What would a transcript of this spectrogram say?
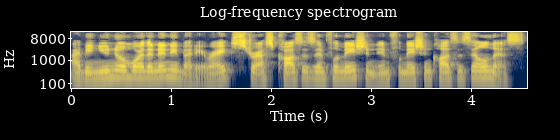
I mean you know more than anybody right? Stress causes inflammation inflammation causes illness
